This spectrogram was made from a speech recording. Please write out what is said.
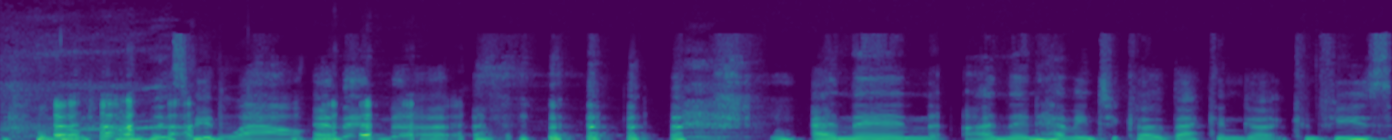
I'm lesbian. Wow. And then uh, and then and then having to go back and go confuse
